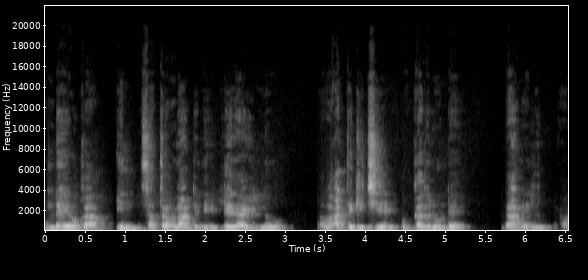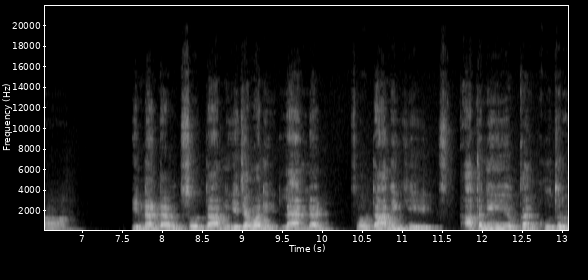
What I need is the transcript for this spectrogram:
ఉండే ఒక ఇన్ సత్రం లాంటిది లేదా ఇల్లు అద్దెకిచ్చే గదులు ఉండే దాన్ని ఇన్ అంటారు. సో దాన్ని యజమాని ల్యాండ్ ల్యాండ్ సో దానికి అతని యొక్క కూతురు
